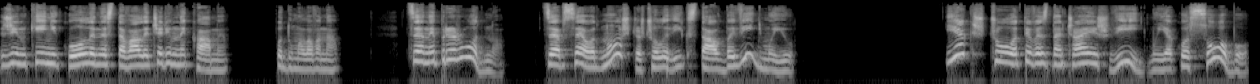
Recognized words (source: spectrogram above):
Жінки ніколи не ставали чарівниками, подумала вона. Це неприродно. Це все одно, що чоловік став би відьмою. Якщо ти визначаєш відьму як особу,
